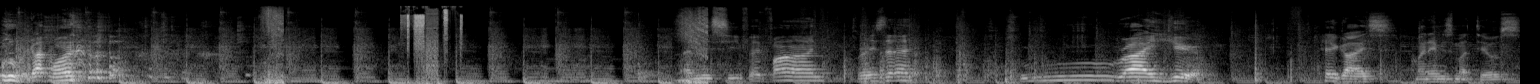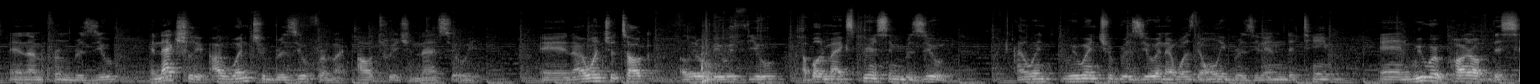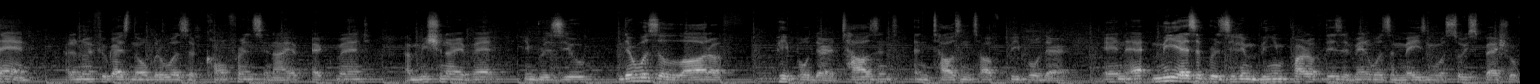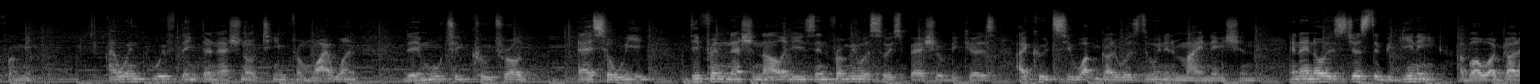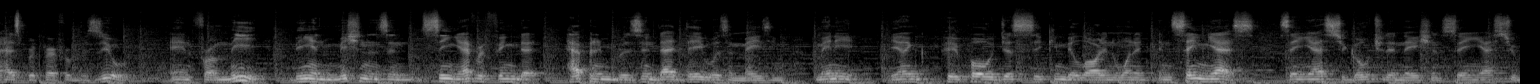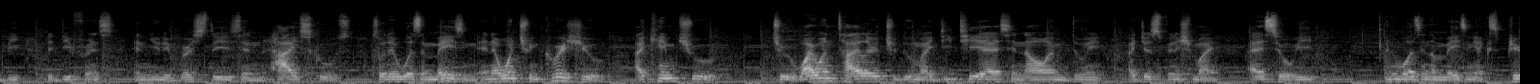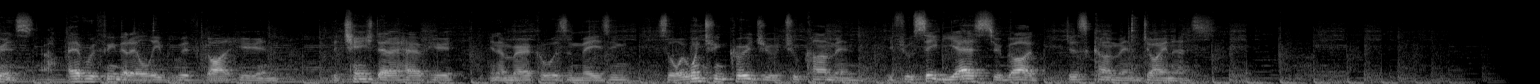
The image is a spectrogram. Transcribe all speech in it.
Ooh, I got one. Let me see if I find. Where is that? Ooh, right here. Hey guys, my name is Matheus and I'm from Brazil. And actually, I went to Brazil for my outreach in SOE. And I want to talk a little bit with you about my experience in Brazil. I went, we went to Brazil and I was the only Brazilian in the team. And we were part of the Send. I don't know if you guys know, but it was a conference and I event, a missionary event in Brazil. And there was a lot of people there, thousands and thousands of people there. And uh, me as a Brazilian being part of this event was amazing, was so special for me. I went with the international team from YWAM, the multicultural SOE, different nationalities, and for me was so special because I could see what God was doing in my nation. And I know it's just the beginning about what God has prepared for Brazil. And for me, being in missions and seeing everything that happened in Brazil that day was amazing. Many young people just seeking the Lord and wanting and saying yes, saying yes to go to the nation, saying yes to be the difference in universities and high schools. So that was amazing. And I want to encourage you. I came to to YWAM Tyler to do my DTS and now I'm doing, I just finished my SOE and it was an amazing experience. Everything that I lived with God here and the change that I have here in America was amazing. So I want to encourage you to come and if you say yes to God, just come and join us.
